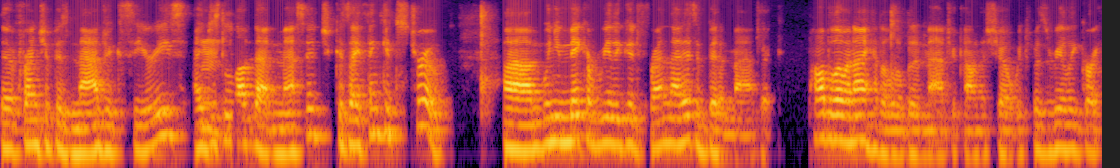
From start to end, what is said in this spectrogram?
the friendship is magic series. I just mm. love that message because I think it's true. Um, when you make a really good friend, that is a bit of magic. Pablo and I had a little bit of magic on the show, which was really great.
